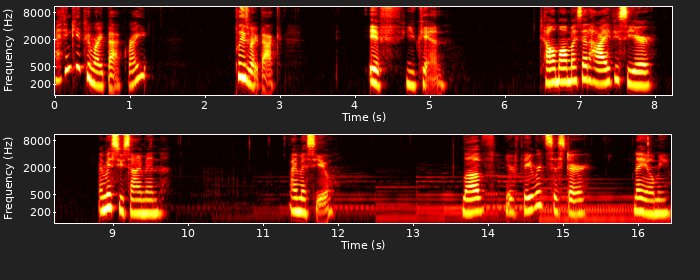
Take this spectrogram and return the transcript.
I think you can write back, right? Please write back. If you can. Tell mom I said hi if you see her. I miss you, Simon. I miss you. Love, your favorite sister, Naomi.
